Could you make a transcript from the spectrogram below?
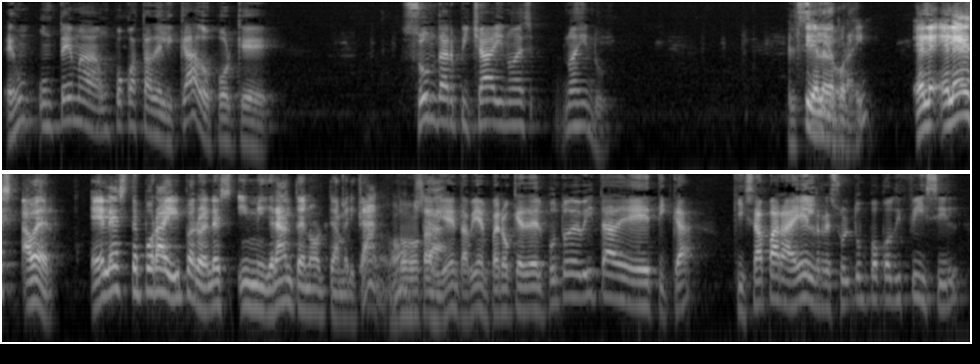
es un, tema un poco hasta delicado porque Sundar Pichai no es, no es hindú. sí, él es de por ahí. Él, es, a ver, él es de por ahí, pero él es inmigrante norteamericano. No, no está bien, está bien. Pero que desde el punto de vista de ética, quizá para él resulta un poco difícil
